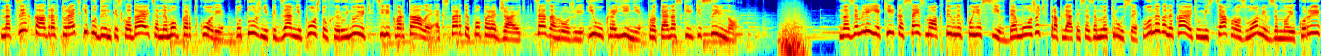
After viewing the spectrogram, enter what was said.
На цих кадрах турецькі будинки складаються немов карткові. Потужні підземні поштовхи руйнують цілі квартали. Експерти попереджають, це загрожує і Україні. Проте наскільки сильно. На землі є кілька сейсмоактивних поясів, де можуть траплятися землетруси. Вони виникають у місцях розломів земної кори.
